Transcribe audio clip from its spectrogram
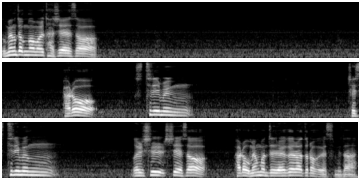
음향 점검을 다시 해서 바로 스트리밍 제 스트리밍을 실시해서 바로 음향 문제를 해결하도록 하겠습니다.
